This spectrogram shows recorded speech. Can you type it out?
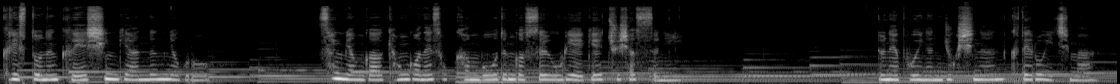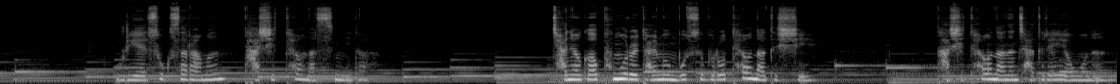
그리스도는 그의 신기한 능력으로 생명과 경건에 속한 모든 것을 우리에게 주셨으니 눈에 보이는 육신은 그대로이지만 우리의 속사람은 다시 태어났습니다. 자녀가 부모를 닮은 모습으로 태어나듯이 다시 태어나는 자들의 영혼은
